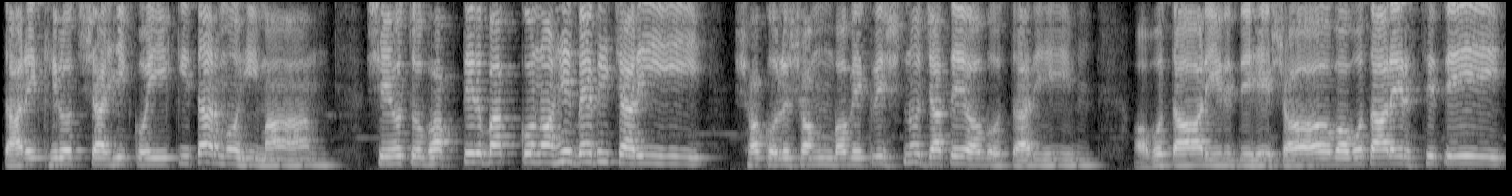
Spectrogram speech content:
তারে ক্ষীরোৎসাহী কই কি তার মহিমা? সেও তো ভক্তের বাক্য নহে ব্যবিচারী সকল সম্ভবে কৃষ্ণ যাতে অবতারী। অবতারীর দেহে সব অবতারের স্থিতি।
